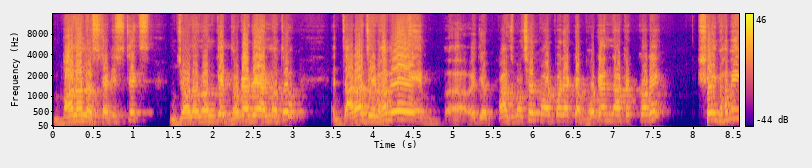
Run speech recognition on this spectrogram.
বানানো স্ট্যাটিস্টিক্স জনগণকে ধোকা দেওয়ার মতো, যারা যেভাবে ওই যে পাঁচ বছর পর পর একটা ভোটের নাটক করে, সেইভাবেই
